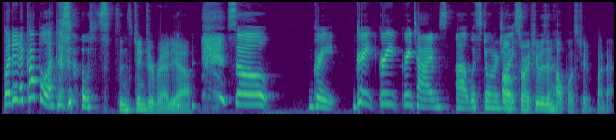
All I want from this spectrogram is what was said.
but in a couple episodes. Since gingerbread, yeah. So great, great, great, great times uh, with Stoner Joyce. Oh, Joyce. sorry, she was in Helpless too. My bad.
